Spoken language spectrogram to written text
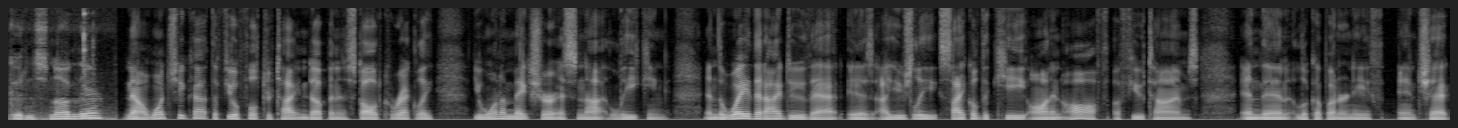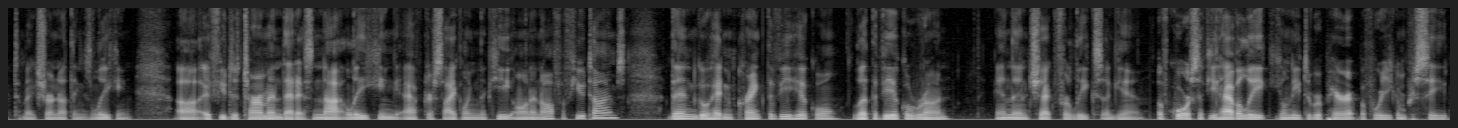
good and snug there. Now, once you got the fuel filter tightened up and installed correctly, you want to make sure it's not leaking. And the way that I do that is I usually cycle the key on and off a few times and then look up underneath and check to make sure nothing's leaking. Uh, if you determine that it's not leaking after cycling the key on and off a few times, then go ahead and crank the vehicle, let the vehicle run, and then check for leaks again. Of course, if you have a leak, you'll need to repair it before you can proceed.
